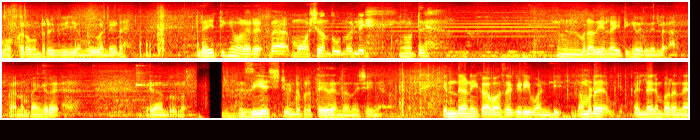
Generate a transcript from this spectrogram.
വോക്ക് അറൗണ്ട് റിവ്യൂ ചെയ്യാൻ പോയി വണ്ടിയുടെ. ലൈറ്റിങ് വളരെ മോശമാണെന്ന് തോന്നുന്നില്ലേ ഇങ്ങോട്ട്. ഇവിടെ അധികം ലൈറ്റിങ് വരുന്നില്ല. കാരണം ഭയങ്കര ഇതാന്ന് തോന്നുന്നു. സി എച്ച് ടുവിന്റെ പ്രത്യേകത എന്താണെന്ന് വെച്ച് കഴിഞ്ഞാൽ എന്താണ് ഈ കവാസക്കിടി വണ്ടി? നമ്മുടെ എല്ലാവരും പറയുന്ന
